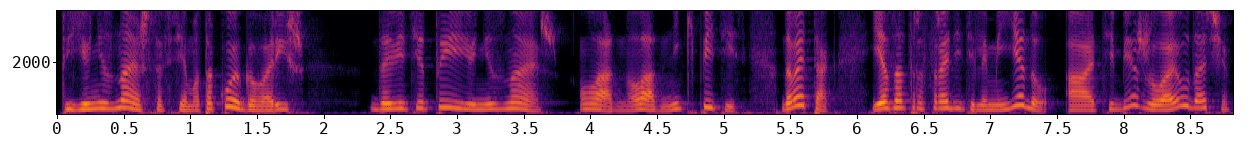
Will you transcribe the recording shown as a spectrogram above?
«Ты ее не знаешь совсем, а такое говоришь». «Да ведь и ты ее не знаешь. Ладно, ладно, не кипятись. Давай так, я завтра с родителями еду, а тебе желаю удачи».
